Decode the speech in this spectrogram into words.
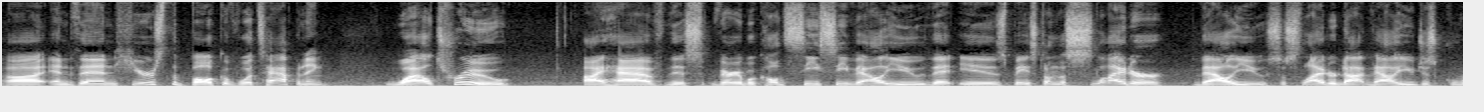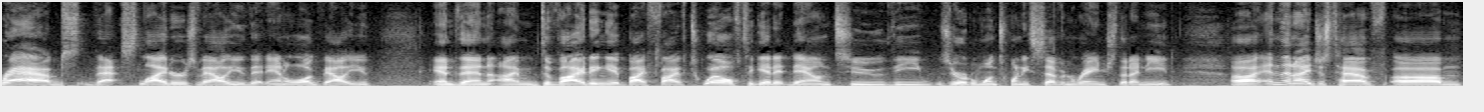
Uh, and then here's the bulk of what's happening. While true, I have this variable called CC value that is based on the slider value. So slider.value just grabs that slider's value, that analog value, and then I'm dividing it by 512 to get it down to the 0 to 127 range that I need. Uh, and then I just have um,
